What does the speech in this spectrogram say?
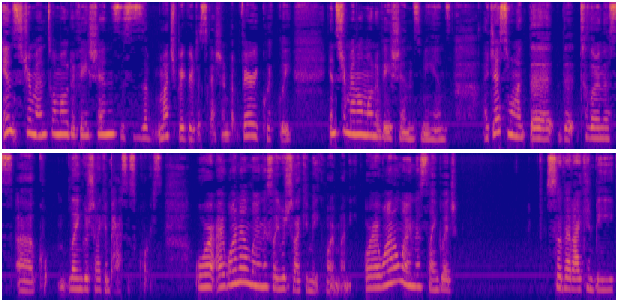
instrumental motivations, this is a much bigger discussion, but very quickly, instrumental motivations means I just want the, the to learn this uh, language so I can pass this course. Or I want to learn this language so I can make more money. Or I want to learn this language so that I can be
